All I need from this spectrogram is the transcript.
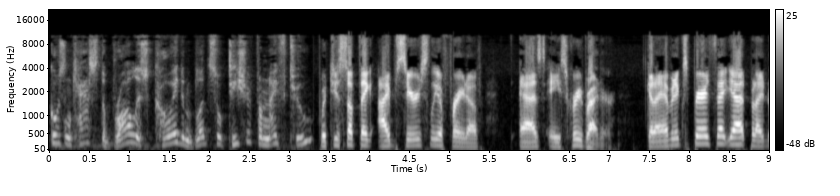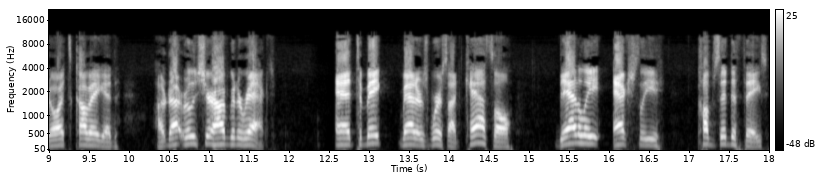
goes and casts the braless co-ed and blood-soaked t-shirt from Knife 2? Which is something I'm seriously afraid of as a screenwriter. Because I haven't experienced that yet, but I know it's coming, and I'm not really sure how I'm going to react. And to make matters worse on Castle, Natalie actually comes into things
